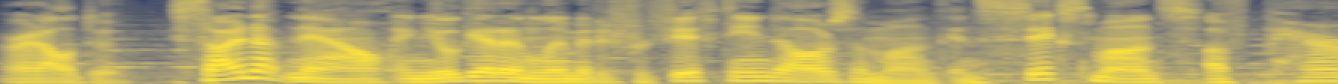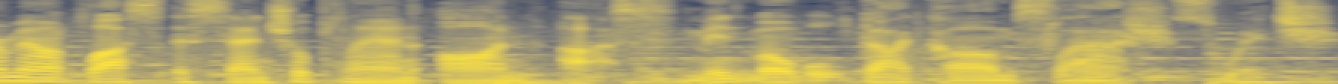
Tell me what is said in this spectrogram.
All right, I'll do it. Sign up now and you'll get unlimited for $15 a month in six months of Paramount Plus Essential Plan on us. Mintmobile.com slash switch.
